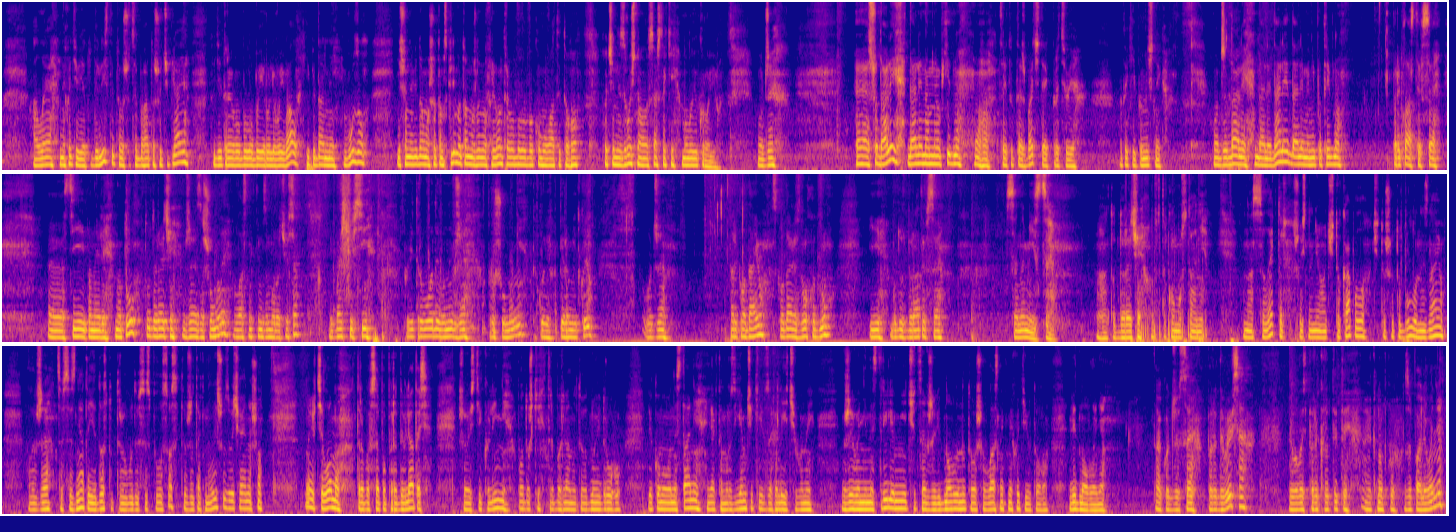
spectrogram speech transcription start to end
Але не хотів я туди лізти, тому що це багато що чіпляє. Тоді треба було би і рульовий вал, і педальний вузол. І ще невідомо, що там з кліматом, можливо, фреон треба було б вакуумувати того, хоч і незручно, але все ж таки малою кров'ю. Отже, е, що далі? Далі нам необхідно. Ага, цей тут теж бачите, як працює. Отакий помічник. Отже, далі, далі, далі, далі мені потрібно перекласти все з цієї панелі на ту. Ту, до речі, вже зашумили, власник тим заморочився. Як бачите, всі повітроводи вони вже прошумлені такою пірамідкою. Отже, перекладаю, складаю з двох одну і буду збирати все, все на місце. Тут, до речі, от в такому стані у нас селектор, щось на нього чи то капало, чи то що то було, не знаю. Але вже це все знято, є доступ, треба буде все спилососити, вже так не лишу, звичайно. що. Ну і в цілому треба все попередивлятись, що ось ті колінні подушки, треба глянути одну і другу, в якому вони стані, як там роз'ємчики, взагалі, чи вони вживані не стріляні, чи це вже відновлено, того що власник не хотів того відновлення. Так, отже, все передивився. Довелось перекрутити е, кнопку запалювання.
